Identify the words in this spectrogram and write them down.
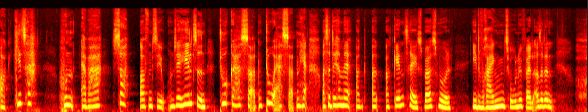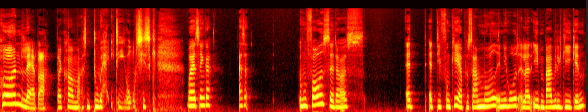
Og Gita, hun er bare så offensiv. Hun siger hele tiden, du gør sådan, du er sådan her. Og så det her med at, at, at gentage spørgsmål i et vrængende tonefald, og så den hundlatter, der kommer, sådan, du er idiotisk. Hvor jeg tænker, altså, hun forudsætter også, at, de fungerer på samme måde inde i hovedet, eller at Iben bare vil give igen.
